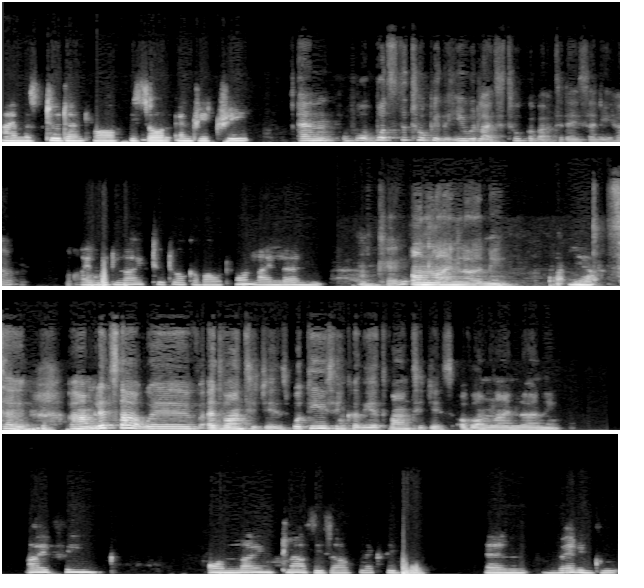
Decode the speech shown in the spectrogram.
I'm a student of Visual Entry Tree. And what's the topic that you would like to talk about today, Saleha? I would like to talk about online learning. Okay, online learning. Yeah. So um, let's start with advantages. What do you think are the advantages of online learning? I think online classes are flexible and very good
